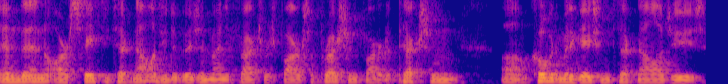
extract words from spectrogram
And then our safety technology division manufactures fire suppression, fire detection, um, COVID mitigation technologies,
